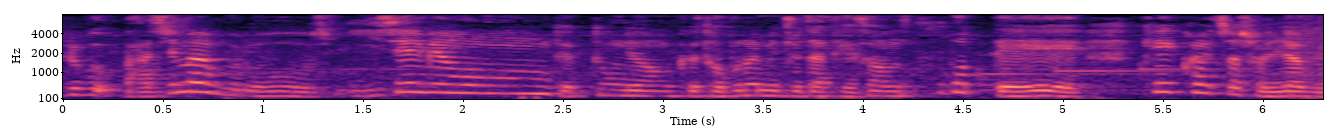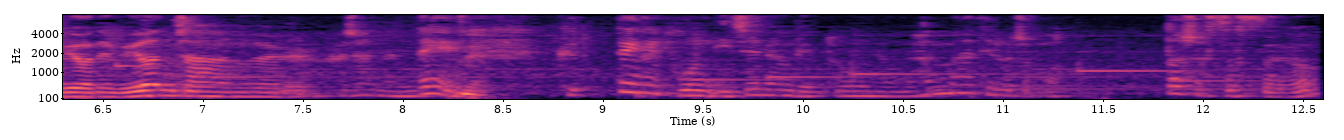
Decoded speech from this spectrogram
그리고 마지막으로 이재명 대통령 그 더불어민주당 대선 후보 때 K컬처 전략위원회 위원장을 하셨는데 네. 그때 본 이재명 대통령 한마디로 좀 어떠셨었어요?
